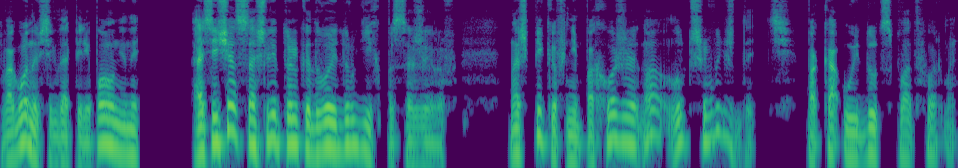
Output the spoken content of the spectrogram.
вагоны всегда переполнены, а сейчас сошли только двое других пассажиров. На шпиков не похоже, но лучше выждать, пока уйдут с платформы.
